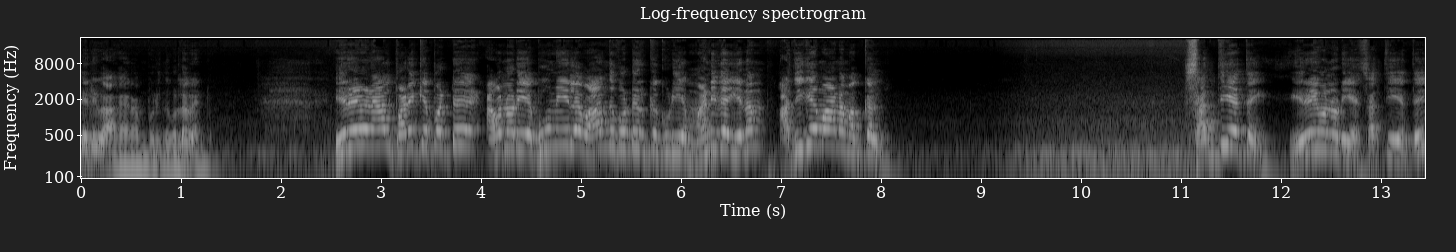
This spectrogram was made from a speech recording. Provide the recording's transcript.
தெளிவாக நாம் புரிந்து கொள்ள வேண்டும். இறைவனால் படைக்கப்பட்டு அவனுடைய பூமியில் வாழ்ந்து கொண்டிருக்கக்கூடிய மனித இனம் அதிகமான மக்கள் சத்தியத்தை இறைவனுடைய சத்தியத்தை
